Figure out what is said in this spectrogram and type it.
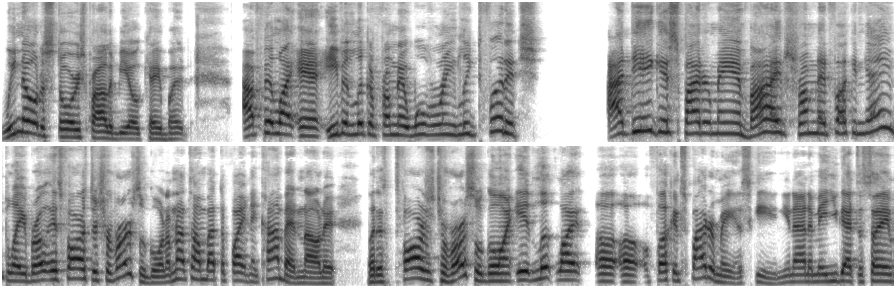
We know the stories probably be okay, but I feel like, and even looking from that Wolverine leaked footage, I did get Spider Man vibes from that fucking gameplay, bro. As far as the traversal going, I'm not talking about the fighting and combat and all that, but as far as traversal going, it looked like a, a, a fucking Spider Man skin. You know what I mean? You got the same,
